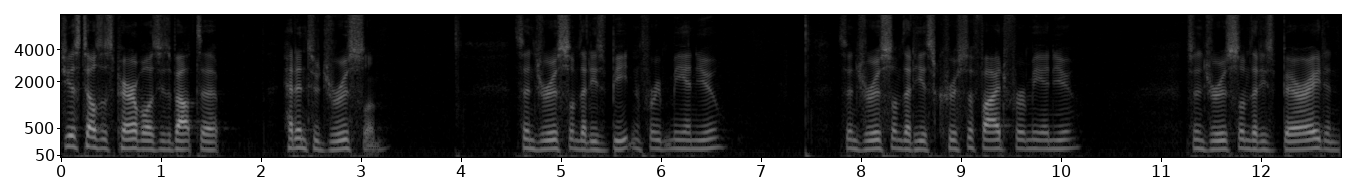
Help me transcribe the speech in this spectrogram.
Jesus tells this parable as he's about to head into Jerusalem. It's in Jerusalem that he's beaten for me and you. It's in Jerusalem that he is crucified for me and you. It's in Jerusalem that he's buried and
